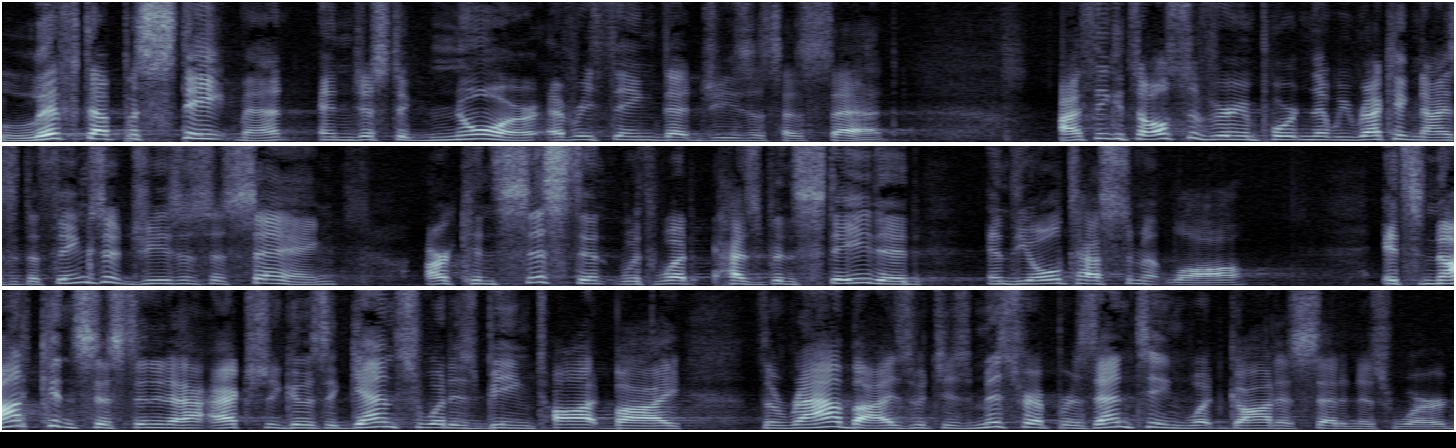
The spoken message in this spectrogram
lift up a statement and just ignore everything that Jesus has said. I think it's also very important that we recognize that the things that Jesus is saying are consistent with what has been stated in the Old Testament law. It's not consistent, it actually goes against what is being taught by the rabbis, which is misrepresenting what God has said in His Word.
